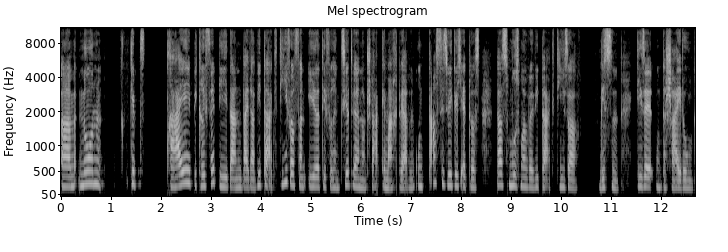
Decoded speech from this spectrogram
Ähm, nun gibt es drei Begriffe, die dann bei der Vita Activa von ihr differenziert werden und stark gemacht werden. Und das ist wirklich etwas, das muss man bei Vita Activa wissen, diese Unterscheidung,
